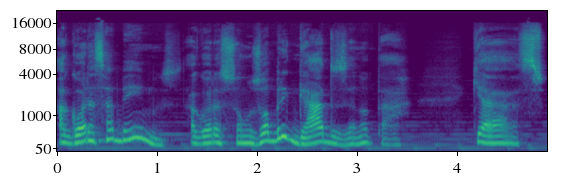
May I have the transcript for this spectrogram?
Agora sabemos, agora somos obrigados a notar que as,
